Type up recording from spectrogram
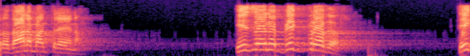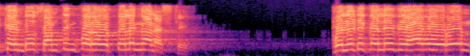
ప్రధానమంత్రి ఆయన. Is an big brother he can do something for our Telangana state politically we have our own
